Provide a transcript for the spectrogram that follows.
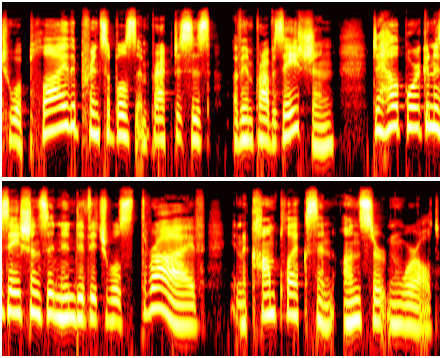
to apply the principles and practices of improvisation to help organizations and individuals thrive in a complex and uncertain world.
